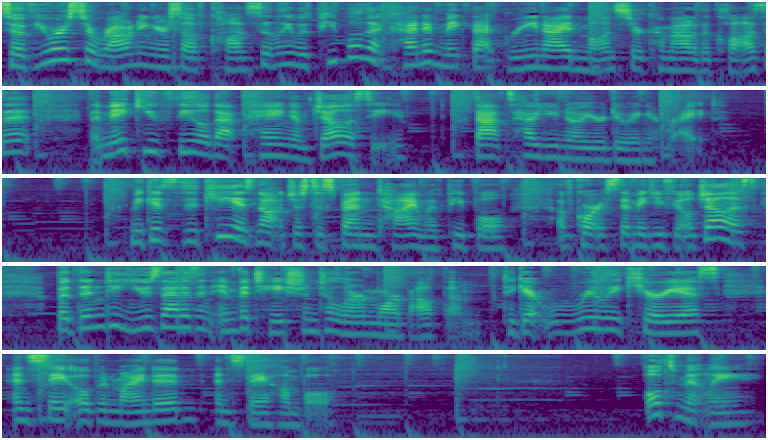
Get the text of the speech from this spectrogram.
So if you are surrounding yourself constantly with people that kind of make that green-eyed monster come out of the closet, that make you feel that pang of jealousy, that's how you know you're doing it right. Because the key is not just to spend time with people, of course, that make you feel jealous, but then to use that as an invitation to learn more about them, to get really curious and stay open minded and stay humble. Ultimately,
